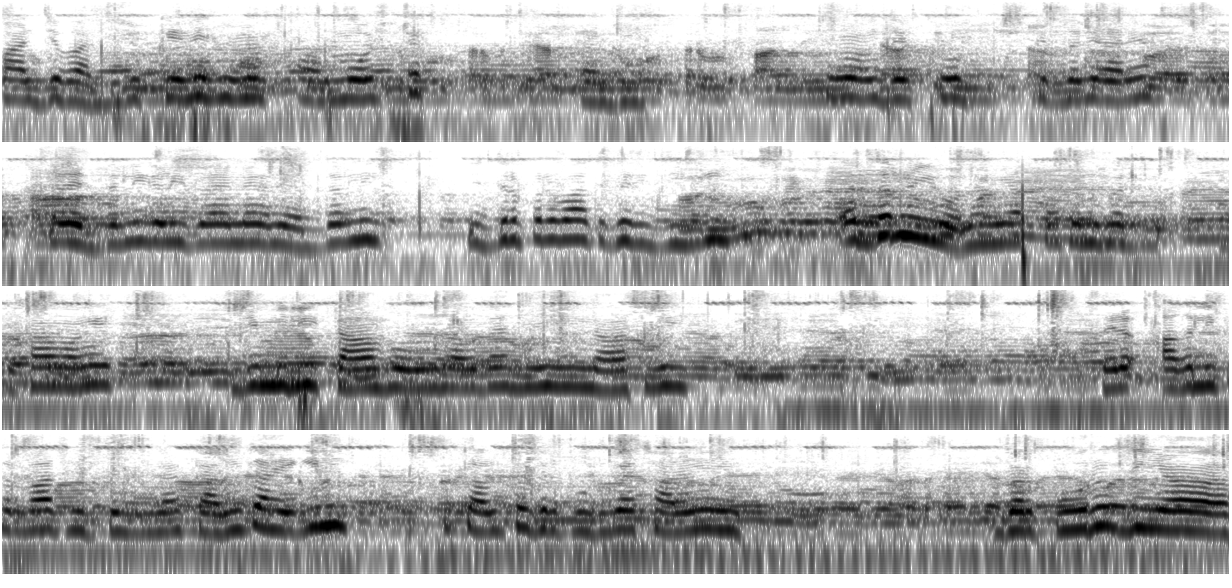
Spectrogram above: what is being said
ਪੰਜ ਵੱਜ ਚੁੱਕੇ ਨੇ ਹੁਣ ਆਲਮੋਸਟ ਹਾਂਜੀ। ਹੁਣ ਦੇਖੋ ਕਿੱਧਰ ਜਾ ਰਹੇ ਆ। ਕਦੇ ਇੱਧਰਲੀ ਗਲੀ ਪੈ ਜਾਂਦੇ ਕਦੇ ਉੱਧਰਲੀ। ਇੱਧਰ ਪ੍ਰਭਾਤ ਫਿਰ ਜੀਗੀ ਉੱਧਰ ਨਹੀਂ ਹੋਣਾ ਆਪਾਂ ਤੁਹਾਨੂੰ ਫਿਰ ਦਿਖਾਵਾਂਗੇ। ਜੇ ਮਿਲੀ ਤਾਂ ਹੋ ਸਕਦਾ ਨਹੀਂ, ਨਾ ਸਹੀ ਫਿਰ ਅਗਲੀ ਪ੍ਰਭਾਤ ਫਿਰ ਤੇ ਮਿਲਣਾ ਕੱਲ ਤਾਂ ਹੈਗੀ ਨਹੀਂ ਕੱਲ ਤੋਂ ਗੁਰਪੁਰਬ ਹੈ, ਸਾਰਿਆਂ ਨੂੰ ਗੁਰਪੁਰਬ ਦੀਆਂ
